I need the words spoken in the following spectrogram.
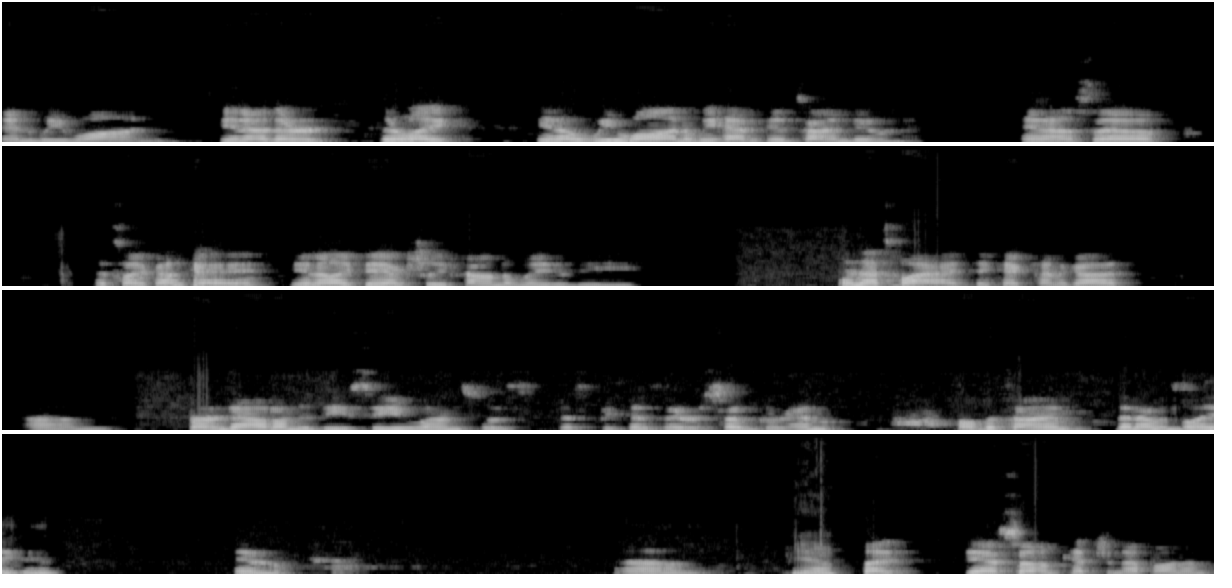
and we won you know they're they're like you know we won and we had a good time doing it you know so it's like okay you know like they actually found a way to be and that's why I think I kind of got um, burned out on the DC ones was just because they were so grim all the time that I was like, Mhm. you know. Um, Yeah. but yeah, so I'm catching up on them.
